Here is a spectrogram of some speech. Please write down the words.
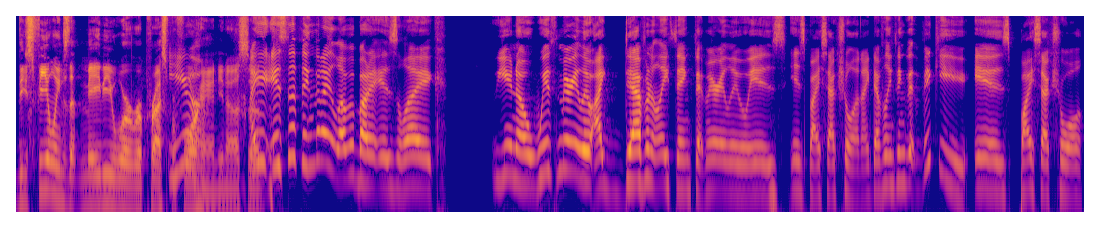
these feelings that maybe were repressed Yeah. beforehand. You know, so I, it's the thing that I love about it is like, you know, with Mary Lou, I definitely think that Mary Lou is is bisexual, and I definitely think that Vicky is bisexual,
